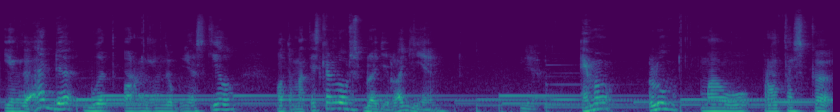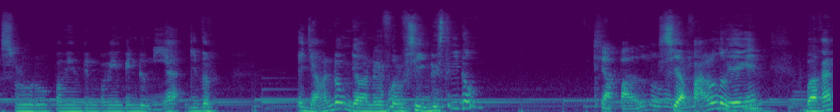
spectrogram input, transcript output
yang nggak ada. Buat orang yang nggak punya skill otomatis kan lu harus belajar lagi kan Iya. emang lu mau protes ke seluruh pemimpin-pemimpin dunia gitu? Eh jangan dong jangan revolusi industri dong. Siapa lu? Siapa lu ya kan? Bahkan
